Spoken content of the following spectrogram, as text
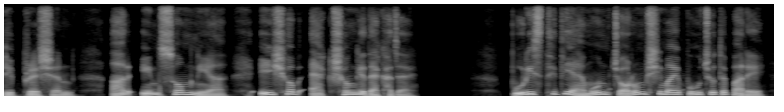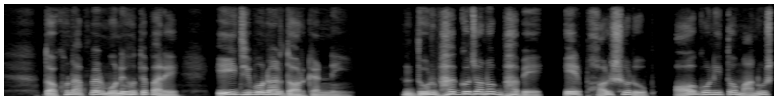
ডিপ্রেশন আর ইনসমনিয়া এইসব একসঙ্গে দেখা যায়। পরিস্থিতি এমন চরম সীমায় পৌঁছতে পারে, তখন আপনার মনে হতে পারে, এই জীবন আর দরকার নেই। দুর্ভাগ্যজনকভাবে, এর ফলস্বরূপ অগণিত মানুষ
